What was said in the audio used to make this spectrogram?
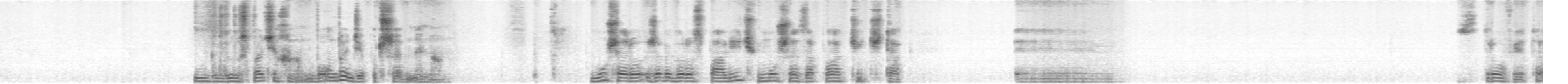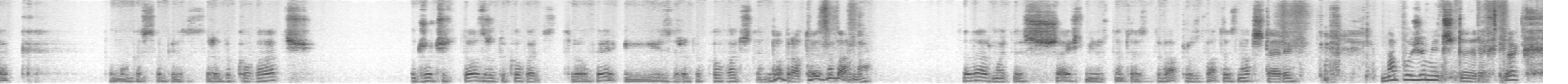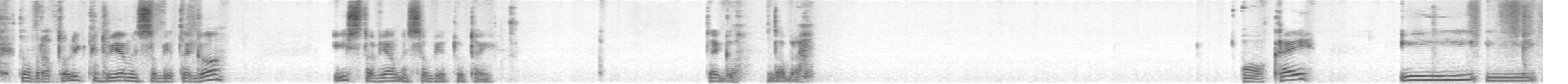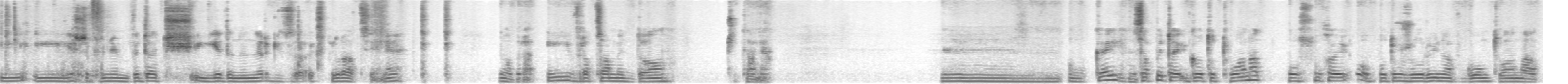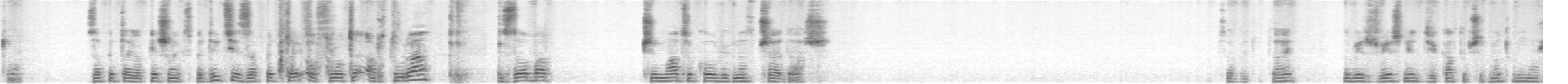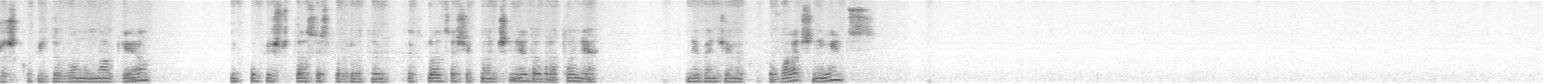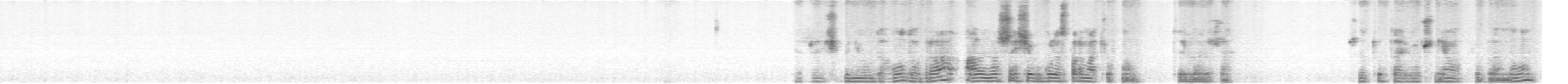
Mogę go rozpalić? Bo on będzie potrzebny nam. Muszę, żeby go rozpalić, muszę zapłacić tak. Ym, Zdrowie, tak? To mogę sobie zredukować. Odrzucić to, zredukować zdrowie i zredukować ten. Dobra, to jest za darmo. Za darmo to jest 6 minus ten to jest 2 plus 2 to jest na 4. Na poziomie 4, tak? Dobra, to likwidujemy sobie tego i stawiamy sobie tutaj tego. Dobra. Ok. I, i, i, I jeszcze powinienem wydać jeden energii za eksplorację, nie? Dobra, i wracamy do czytania. Ym, ok. Zapytaj go to Tuanat, posłuchaj o podróży Orina w głąb Tuanatu. Zapytaj o pierwszą ekspedycję, zapytaj o flotę Artura. Zobacz, czy ma cokolwiek na sprzedaż. Co by tutaj? Wybierz wiecznie dwie karty przedmiotu, możesz kupić dowolną magię i kupisz tasy z powrotem. Eksploracja się kończy, nie? Dobra, to nie. Nie będziemy kupować nic. Jeżeli się by nie udało, dobra, ale na szczęście w ogóle z parametrów mam tyle, że, że tutaj już nie ma problemu.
